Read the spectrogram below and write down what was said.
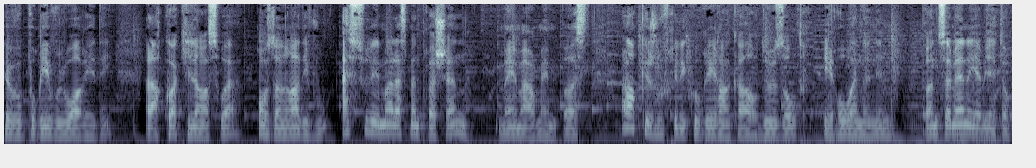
que vous pourriez vouloir aider. Alors quoi qu'il en soit, on se donne rendez-vous assurément la semaine prochaine, même heure, même poste, alors que je vous ferai découvrir encore deux autres héros anonymes. Bonne semaine et à bientôt.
